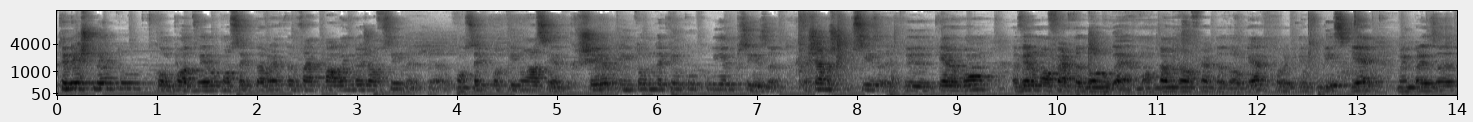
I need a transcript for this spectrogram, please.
que neste momento, como pode ver, o conceito da reta vai para além das oficinas. O conceito continua a ser crescer em torno daquilo que o cliente precisa. Achamos que, precisa, que, que era bom haver uma oferta de aluguer. Montamos a oferta de aluguer por aquilo que disse que é uma empresa,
